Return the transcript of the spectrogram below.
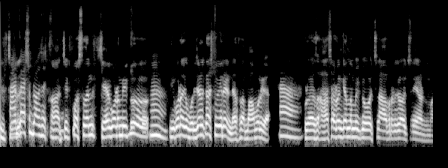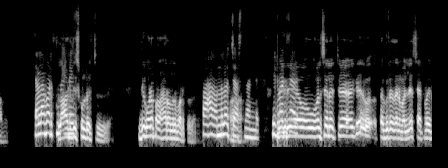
ఇది చీర కాంట్రాస్ట్ బ్లౌజ్ వచ్చింది. చెక్ వస్తుందండి. చీర కూడా మీకు. ఇది కూడా ఒరిజినల్ కాస్ట్ వేరే అండి అసలు మామూలుగా. ఇప్పుడు ఆషాఢం కింద మీకు వచ్చిన ఆఫర్ వచ్చినాయి అండి మాకు ఎలా పడుతుంది లాట్ తీసుకుంటూ వచ్చింది. ఇది కూడా పదహారు వందలు పడుతుంది. పదహారు వందలు వచ్చేస్తుందండి. ఇటువంటి హోల్సేల్ వచ్చేకి తగ్గుతుందండి మళ్ళీ సెట్ వైజ్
